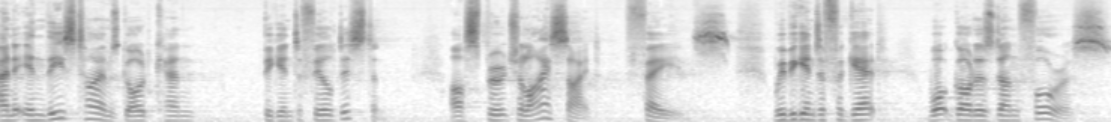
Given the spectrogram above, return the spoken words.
And in these times, God can begin to feel distant. Our spiritual eyesight fades. We begin to forget what God has done for us.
